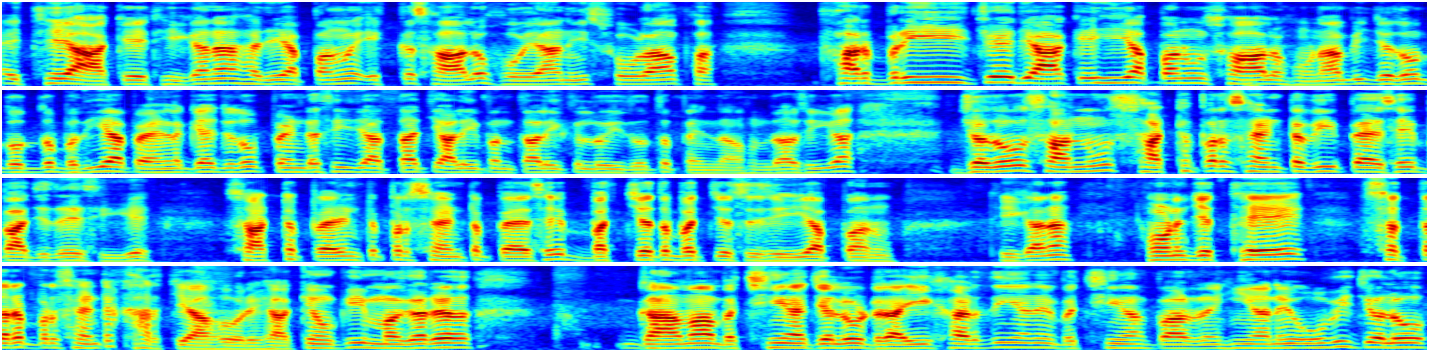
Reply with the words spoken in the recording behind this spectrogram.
ਇੱਥੇ ਆ ਕੇ, ਠੀਕ ਆ ਨਾ? ਹਜੇ ਆਪਾਂ ਨੂੰ 1 ਸਾਲ ਹੋਇਆ ਨਹੀਂ 16 ਫ- ਫਰਵਰੀ 'ਚ ਜਾ ਕੇ ਹੀ ਆਪਾਂ ਨੂੰ ਸਾਲ ਹੋਣਾ ਵੀ ਜਦੋਂ ਦੁੱਧ ਵਧੀਆ ਪੈਣ ਲੱਗਿਆ, ਜਦੋਂ ਪਿੰਡ ਸੀ ਜਾਤਾ ਤਾਂ 40 45 ਕਿਲੋ ਹੀ ਦੁੱਧ ਪੈਂਦਾ ਹੁੰਦਾ ਸੀਗਾ, ਜਦੋਂ ਸਾਨੂੰ 60% ਵੀ ਪੈਸੇ ਬਚਦੇ ਸੀਗੇ 60% ਪੈਸੇ ਬਚਤ ਬਚਤ ਸੀ ਆਪਾਂ ਨੂੰ, ਠੀਕ ਆ ਨਾ? ਹੁਣ ਜਿੱਥੇ 70% ਖਰਚਾ ਹੋ ਰਿਹਾ, ਕਿਉਂਕਿ ਮਗਰ ਗਾਵਾਂ ਬੱਚੀਆਂ ਚਲੋ ਡਰਾਈ ਖੜਦੀਆਂ ਨੇ ਬੱਚੀਆਂ ਪਲ ਰਹੀਆਂ ਨੇ, ਉਹ ਵੀ ਚਲੋ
